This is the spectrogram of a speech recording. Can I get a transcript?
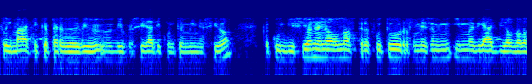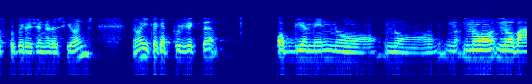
climàtica, pèrdua de biodiversitat i contaminació, que condicionen el nostre futur més immediat i el de les properes generacions, no? i que aquest projecte òbviament no, no, no, no va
